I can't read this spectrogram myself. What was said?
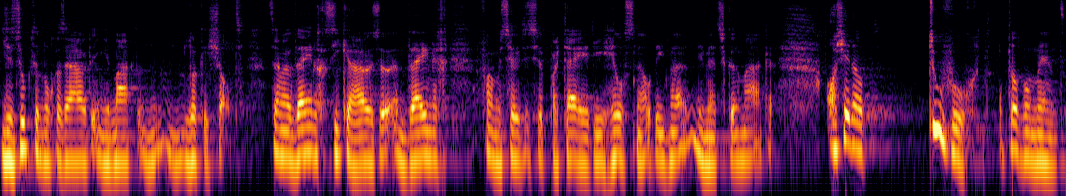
je zoekt het nog eens uit en je maakt een, lucky shot. Er zijn maar weinig ziekenhuizen en weinig farmaceutische partijen die heel snel die, die match kunnen maken. Als je dat toevoegt op dat moment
